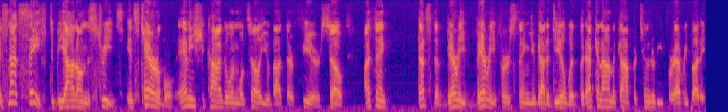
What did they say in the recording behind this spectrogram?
it's not safe to be out on the streets. It's terrible. Any Chicagoan will tell you about their fears. So I think that's the very, very first thing you got to deal with. But economic opportunity for everybody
